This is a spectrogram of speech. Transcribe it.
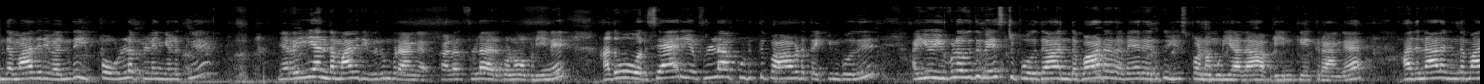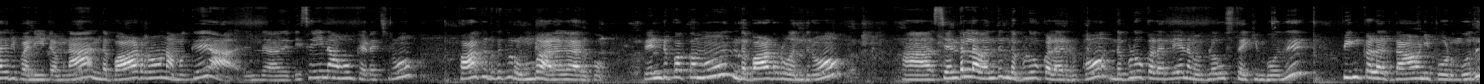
இந்த மாதிரி வந்து இப்போ உள்ள பிள்ளைங்களுக்கு நிறைய அந்த மாதிரி விரும்புகிறாங்க கலர்ஃபுல்லாக இருக்கணும் அப்படின்னு. அதுவும் ஒரு சேரீயை ஃபுல்லாக கொடுத்து பாவாடை தைக்கும்போது ஐயோ இவ்வளவு இது வேஸ்ட்டு போகுதா? இந்த பார்டரை வேறு எதுக்கும் யூஸ் பண்ண முடியாதா? அப்படின்னு கேட்குறாங்க அதனால இந்த மாதிரி பண்ணிட்டோம்னா இந்த பார்டரும் நமக்கு இந்த டிசைனாகவும் கிடச்சிரும். பார்க்குறதுக்கு ரொம்ப அழகாக இருக்கும். ரெண்டு பக்கமும் இந்த பார்டர் வந்துடும் சென்டரில் வந்து இந்த ப்ளூ கலர் இருக்கும். இந்த ப்ளூ கலர்லேயே நம்ம ப்ளவுஸ் தைக்கும்போது பிங்க் கலர் தாவணி போடும்போது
